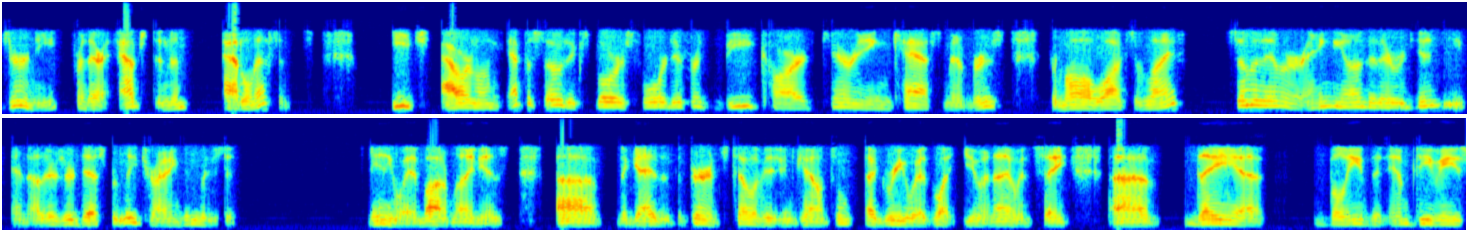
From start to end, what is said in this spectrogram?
journey for their abstinent adolescents. Each hour long episode explores four different V card carrying cast members from all walks of life. Some of them are hanging on to their virginity, and others are desperately trying to lose it. Anyway, bottom line is uh, the guys at the Parents Television Council agree with what you and I would say. Uh, they uh, believe that MTV's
